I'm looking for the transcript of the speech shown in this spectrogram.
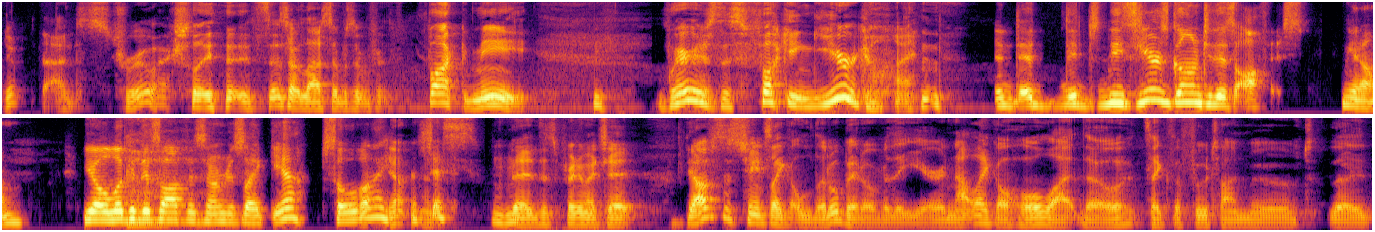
Yep, that's true, actually. It says our last episode. Fuck me. Where is this fucking year gone? it, it, it's these years gone to this office. You know, you'll look at this office and I'm just like, yeah, so have I. Yep, That's it. that's, Mhm. that's pretty much it. The office has changed like a little bit over the year, not like a whole lot though. It's like the futon moved, the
